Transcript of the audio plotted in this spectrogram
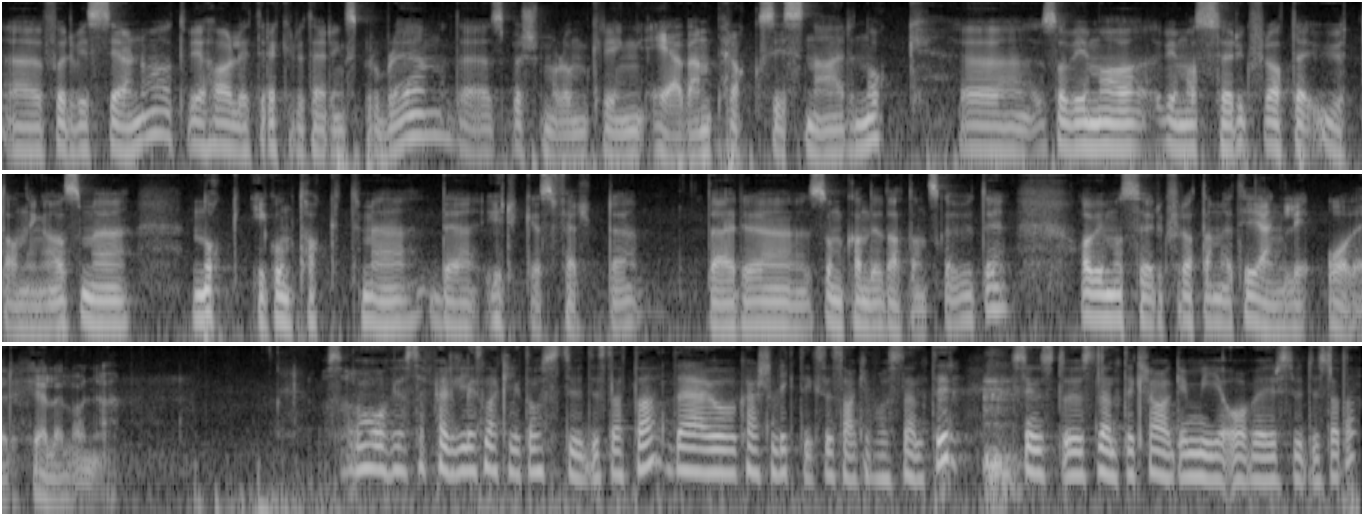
Uh, for vi ser nå at vi har litt rekrutteringsproblem. Det er spørsmål omkring er de praksisnær nok. Så vi må, vi må sørge for at det er utdanninger som er nok i kontakt med det yrkesfeltet der, eh, som kandidatene skal ut i. Og vi må sørge for at de er tilgjengelige over hele landet. Og så må vi jo selvfølgelig snakke litt om studiestøtta. Det er jo kanskje den viktigste saken for studenter. Syns du studenter klager mye over studiestøtta?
